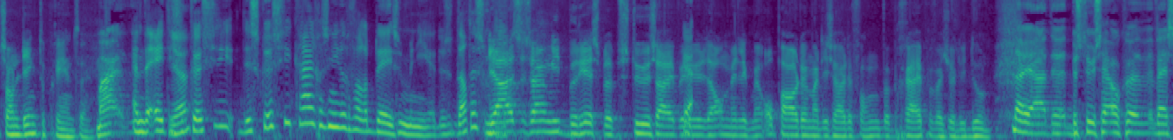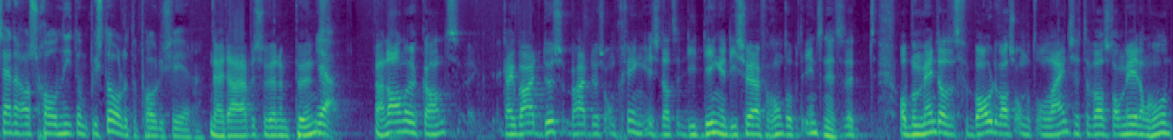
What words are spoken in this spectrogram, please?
Zo'n ding te printen. Maar, En de ethische Ja? discussie, discussie krijgen ze in ieder geval op deze manier. Dus dat is goed. Ja, ze zijn ook niet berispt. Het bestuur zei, willen Ja. jullie daar onmiddellijk mee ophouden? Maar die zeiden van, we begrijpen wat jullie doen. Nou ja, de bestuur zei ook... eh, wij zijn er als school niet om pistolen te produceren. Nee, daar hebben ze wel een punt. Ja. Aan de andere kant, kijk, waar het, dus, waar dus om ging... is dat die dingen die zwerven rond op het internet. Op het moment dat het verboden was om het online te zetten... was het al meer dan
